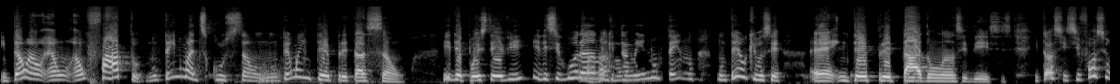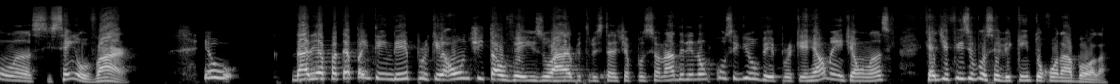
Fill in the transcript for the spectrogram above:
Então é, é, um, é um fato, não tem uma discussão, não tem uma interpretação. E depois teve ele segurando, uhum. que também não tem, não, não tem o que você é, interpretar de um lance desses. Então, assim, se fosse um lance sem o VAR, eu daria até para entender, porque onde talvez o árbitro esteja posicionado, ele não conseguiu ver, porque realmente é um lance que é difícil você ver quem tocou na bola.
